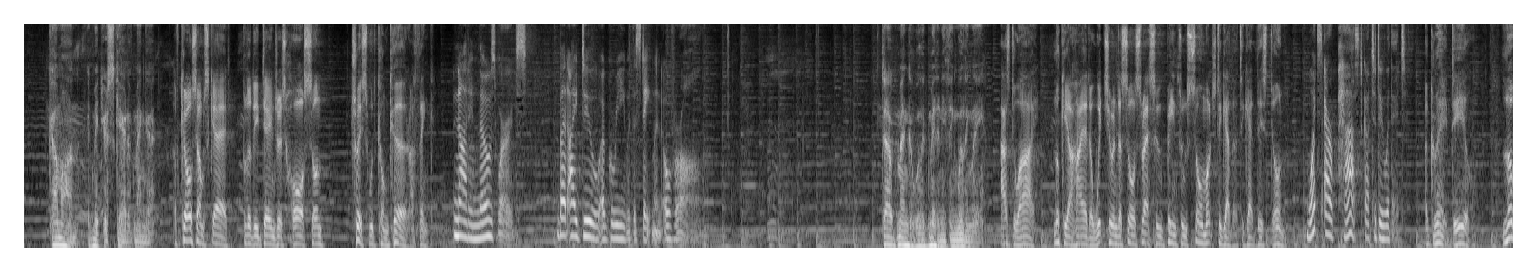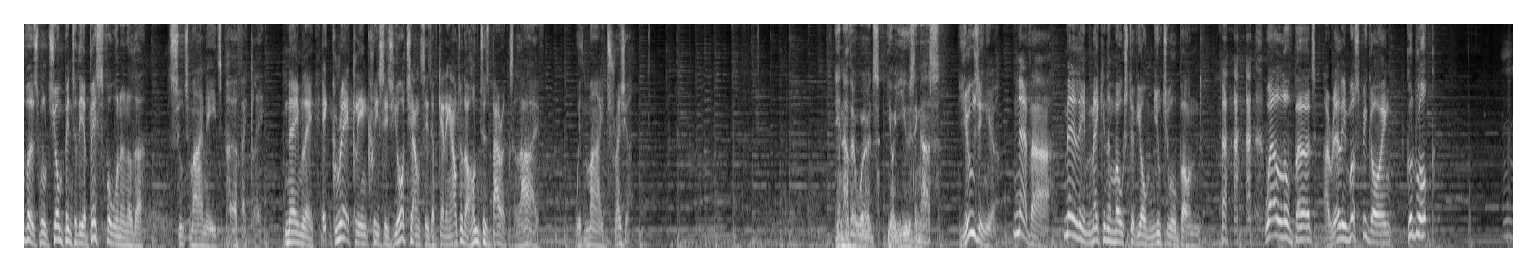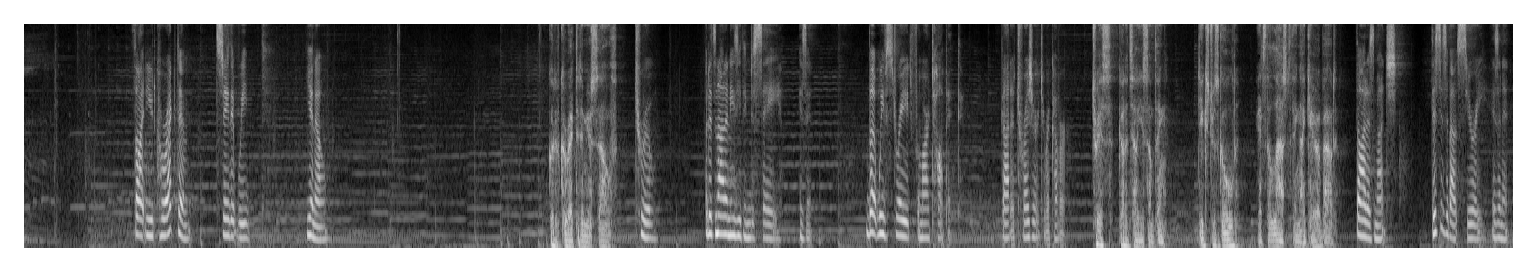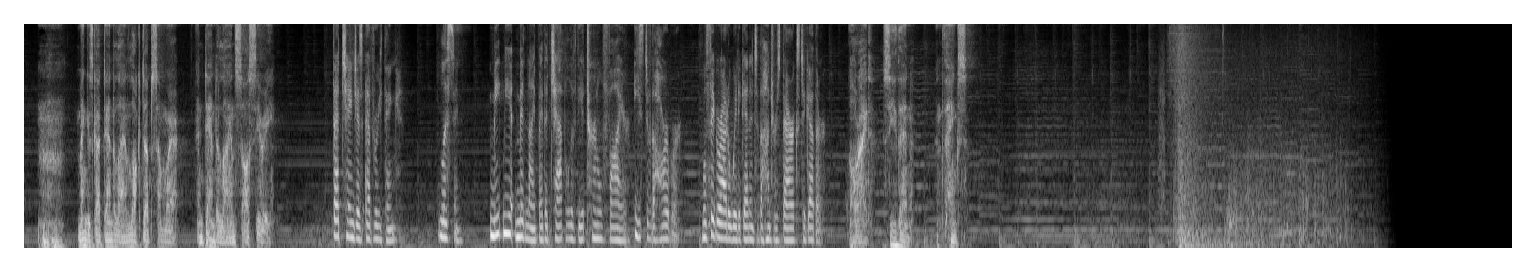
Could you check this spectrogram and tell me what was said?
Come on, admit you're scared of Menge. Of course I'm scared. Bloody dangerous horse, son. Triss would concur, I think. Not in those words. But I do agree with the statement overall. Doubt Menge will admit anything willingly. As do I. Lucky I hired a witcher and a sorceress who've been through so much together to get this done. What's our past got to do with it? A great deal. Lovers will jump into the abyss for one another. Suits my needs perfectly. Namely, it greatly increases your chances of getting out of the hunter's barracks alive. With my treasure. In other words, you're using us. Using you? Never. Merely making the most of your mutual bond. well, lovebirds, I really must be going. Good luck. Hmm. Thought you'd correct him. Say that we... You know. Could have corrected him yourself. True. But it's not an easy thing to say, is it? But we've strayed from our topic. Got a treasure to recover. Triss, gotta tell you something. Dijkstra's gold, it's the last thing I care about. Thought as much. This is about Ciri, isn't it? Mm-hmm. Menge's got Dandelion locked up somewhere, and Dandelion saw Ciri. That changes everything. Listen, meet me at midnight by the Chapel of the Eternal Fire, east of the harbor. We'll figure out a way to get into the Hunter's barracks together. All right, see you then, and thanks.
